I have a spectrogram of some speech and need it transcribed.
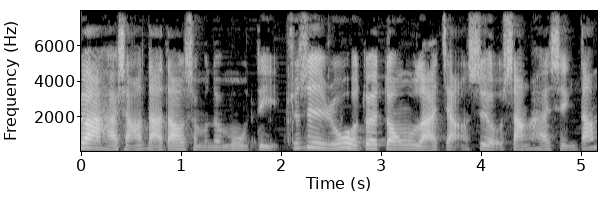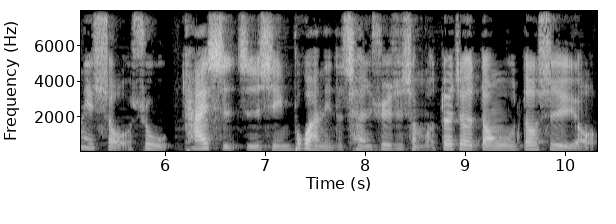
对啊，还想要达到什么的目的？就是如果对动物来讲是有伤害性，当你手术开始执行，不管你的程序是什么，对这个动物都是有。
